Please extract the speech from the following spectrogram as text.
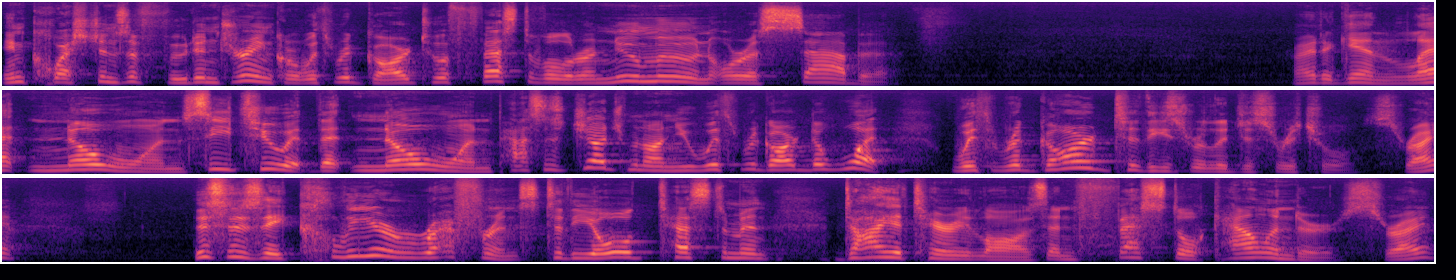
in questions of food and drink, or with regard to a festival, or a new moon, or a Sabbath. Right? Again, let no one, see to it that no one passes judgment on you with regard to what? With regard to these religious rituals, right? This is a clear reference to the Old Testament dietary laws and festal calendars, right?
